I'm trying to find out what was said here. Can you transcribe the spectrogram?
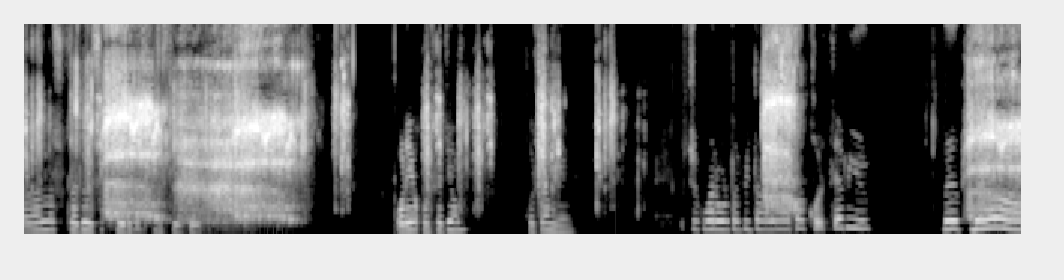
Allah şurada bir ışık görüyor. Oraya koşacağım. Koşamıyorum. Işık var orada bir daha. Ben koşamıyorum. Ben ne?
